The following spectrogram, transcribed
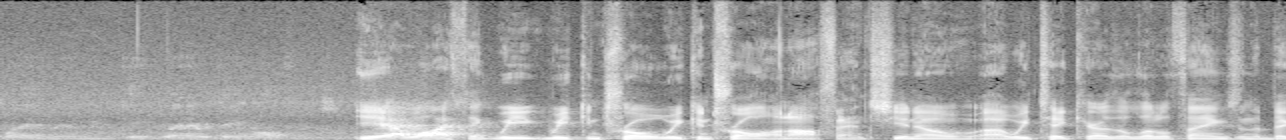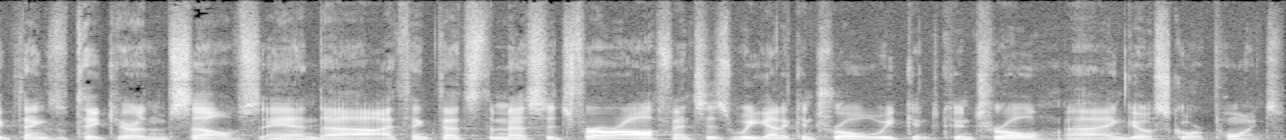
plan and game plan everything on offense? Yeah, well, I think we, we control what we control on offense. You know, uh, we take care of the little things, and the big things will take care of themselves. And uh, I think that's the message for our offense: is we got to control what we can control uh, and go score points.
